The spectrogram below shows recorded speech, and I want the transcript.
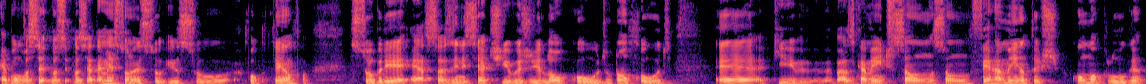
é bom, você, você, você até mencionou isso, isso há pouco tempo, sobre essas iniciativas de low code, no code, é, que basicamente são, são ferramentas como a Pluga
